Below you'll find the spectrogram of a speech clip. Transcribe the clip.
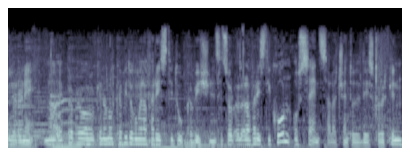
Scusa René, no, è proprio che non ho capito come la faresti tu, capisci? Nel senso, la faresti con o senza l'accento tedesco? Perché...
